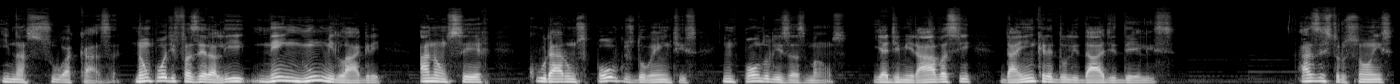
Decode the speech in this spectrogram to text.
e na sua casa. Não pôde fazer ali nenhum milagre, a não ser curar uns poucos doentes, impondo-lhes as mãos, e admirava-se da incredulidade deles. As instruções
